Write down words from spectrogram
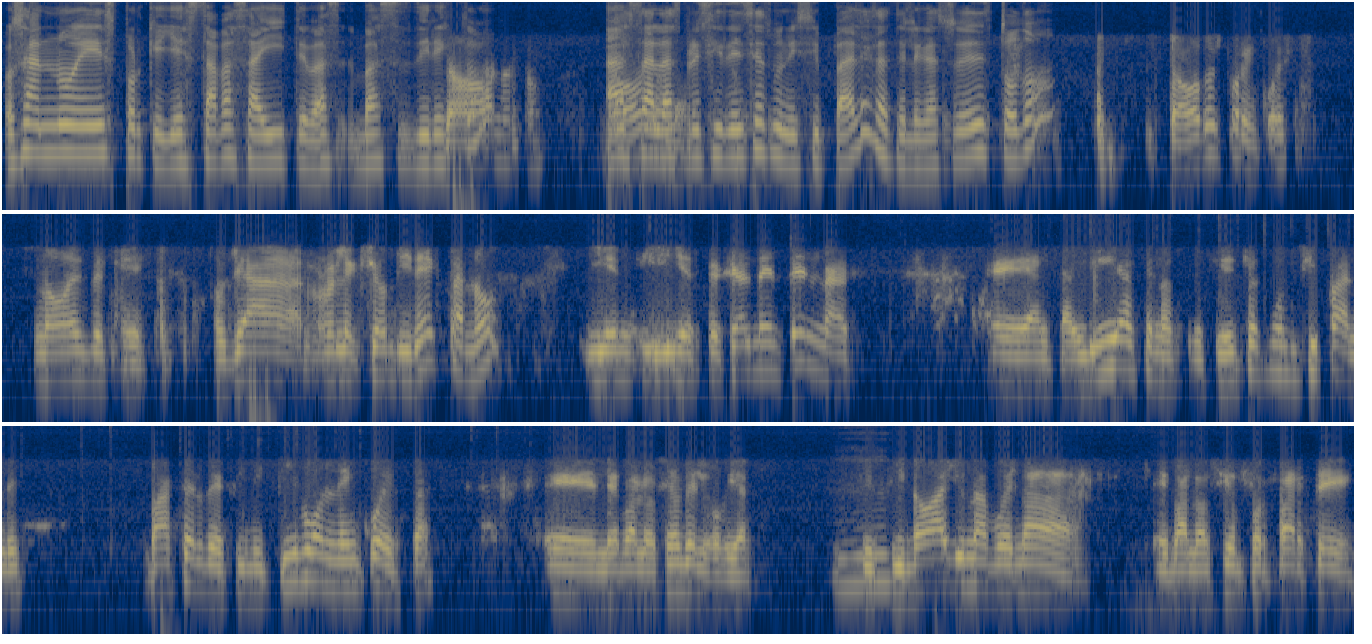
O sea, no es porque ya estabas ahí, te vas, vas directo. No, no, no. ¿Hasta las presidencias municipales, las delegaciones, todo? Todo es por encuesta. No es de que, pues ya reelección directa, ¿no? Y, en, y especialmente en las eh, alcaldías, en las presidencias municipales, va a ser definitivo en la encuesta eh, la evaluación del gobierno. Y si no hay una buena evaluación por parte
